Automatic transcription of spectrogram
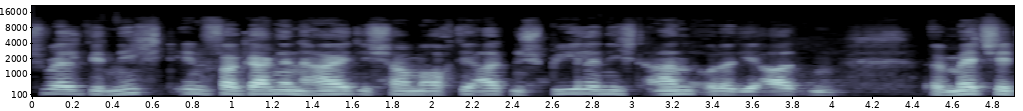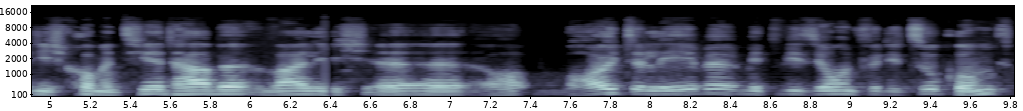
schwelge nicht in Vergangenheit. Ich schaue mir auch die alten Spiele nicht an oder die alten äh, Matches, die ich kommentiert habe, weil ich äh, heute lebe mit Vision für die Zukunft.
